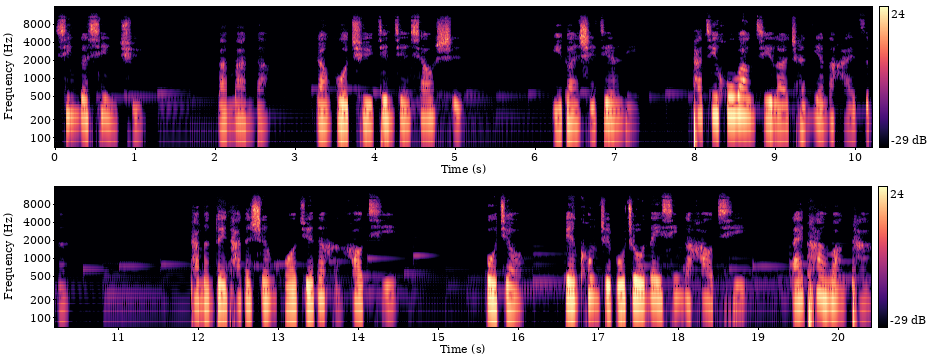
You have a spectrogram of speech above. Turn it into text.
新的兴趣，慢慢的，让过去渐渐消逝。一段时间里，他几乎忘记了成年的孩子们。他们对他的生活觉得很好奇，不久，便控制不住内心的好奇，来探望他。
